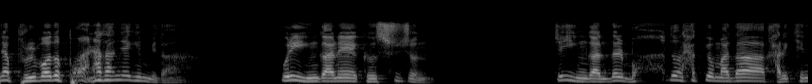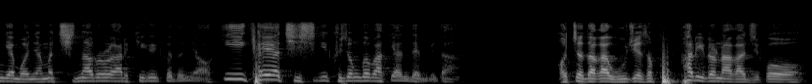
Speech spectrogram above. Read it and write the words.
그냥 불보듯 뻔하다는 얘기입니다. 우리 인간의 그 수준, 저 인간들 모든 학교마다 가르치는 게 뭐냐면 진화론을 가르치고 있거든요. 끼켜야 지식이 그 정도밖에 안 됩니다. 어쩌다가 우주에서 폭발이 일어나 가지고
